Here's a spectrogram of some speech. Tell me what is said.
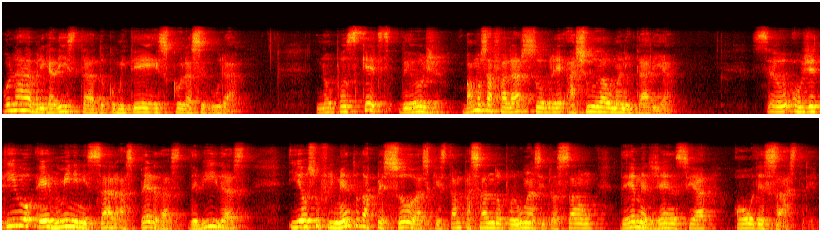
Olá, brigadista do Comitê Escola Segura. No podcast de hoje, vamos a falar sobre ajuda humanitária. Seu objetivo é minimizar as perdas de vidas e o sofrimento das pessoas que estão passando por uma situação de emergência ou desastre.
